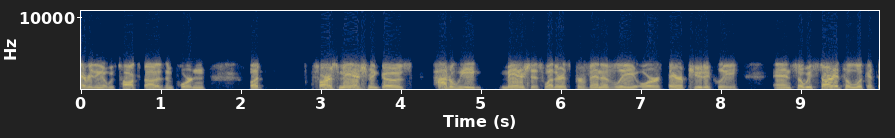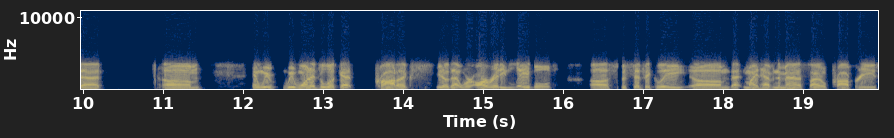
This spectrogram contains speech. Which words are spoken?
everything that we've talked about is important. But as far as management goes, how do we manage this, whether it's preventively or therapeutically? And so we started to look at that um, and we, we wanted to look at products, you know, that were already labeled uh, specifically um, that might have nematocidal properties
